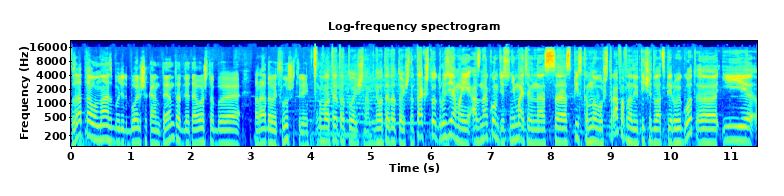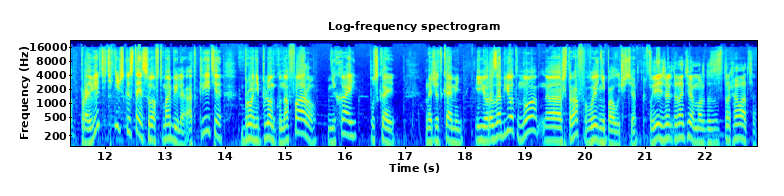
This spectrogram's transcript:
Зато у нас будет больше контента для того, чтобы радовать слушателей. Вот это точно, вот это точно. Так что, друзья мои, ознакомьтесь внимательно с э, списком новых штрафов на 2021 год э, и проверьте техническое состояние своего автомобиля. Отклейте бронепленку на фару, нехай, пускай значит, камень ее разобьет, но э, штраф вы не получите. Ну, Есть же альтернатива, можно застраховаться.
